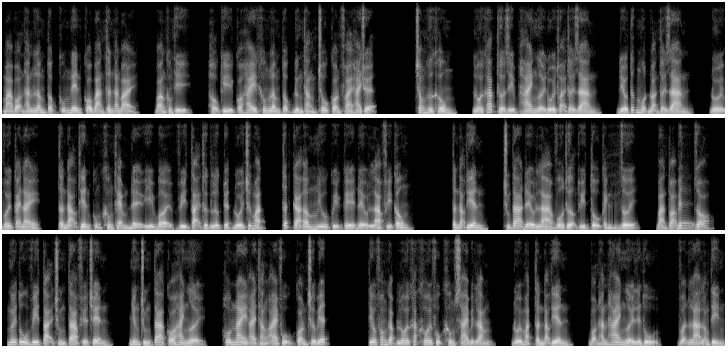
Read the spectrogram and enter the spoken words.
Mà bọn hắn lâm tộc cũng nên có bản thân an bài, bằng không thì, hậu kỳ có hay không lâm tộc đứng thẳng chỗ còn phải hai chuyện. Trong hư không, lôi khác thừa dịp hai người đối thoại thời gian, điều tức một đoạn thời gian, đối với cái này tần đạo thiên cũng không thèm để ý bởi vì tại thực lực tuyệt đối trước mặt tất cả âm mưu quỷ kế đều là phí công. Tần đạo thiên chúng ta đều là vô thượng thủy tổ cảnh giới bản tọa biết rõ ngươi tu vi tại chúng ta phía trên nhưng chúng ta có hai người hôm nay hai tháng ai phụ còn chưa biết. Tiêu phong gặp lôi khắc khôi phục không sai biệt lắm đối mặt tần đạo Thiên, bọn hắn hai người liên thủ vẫn là lòng tin.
